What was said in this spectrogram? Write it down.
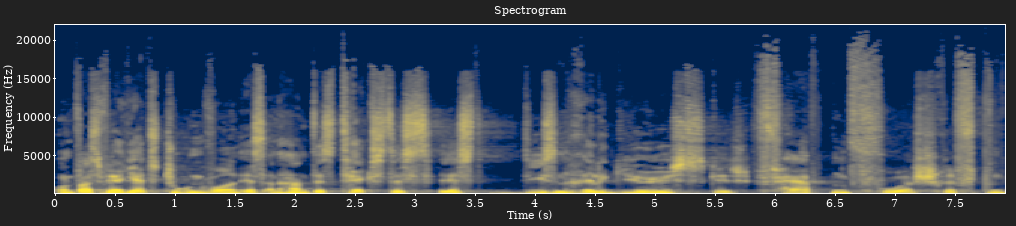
Und was wir jetzt tun wollen, ist anhand des Textes, ist diesen religiös gefärbten Vorschriften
